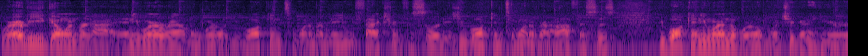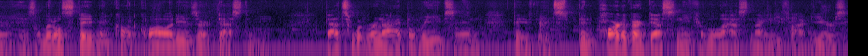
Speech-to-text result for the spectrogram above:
wherever you go in Rinnai, anywhere around the world, you walk into one of our manufacturing facilities, you walk into one of our offices, you walk anywhere in the world, what you're going to hear is a little statement called quality is our destiny. That's what Rinnai believes in. They've, it's been part of our destiny for the last 95 years.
